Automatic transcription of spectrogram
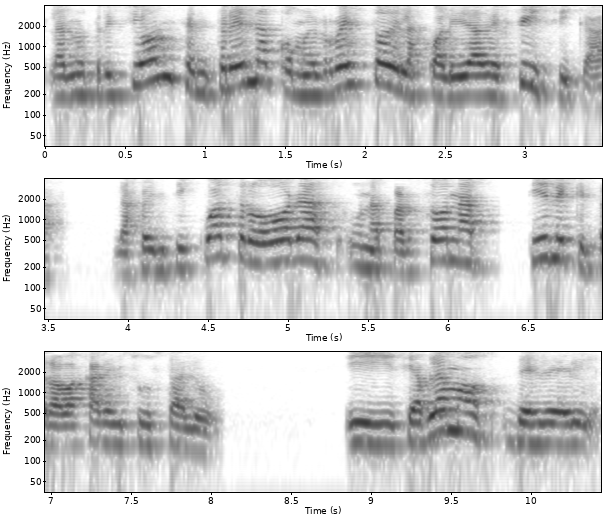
La nutrición se entrena como el resto de las cualidades físicas. Las 24 horas una persona tiene que trabajar en su salud. Y si hablamos desde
